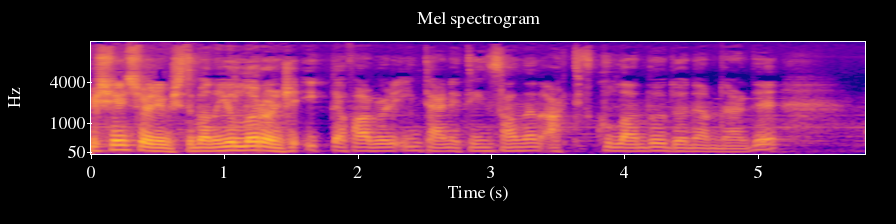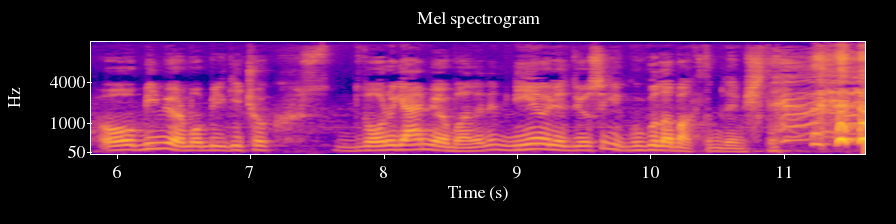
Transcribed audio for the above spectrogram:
bir şey söylemişti bana yıllar önce ilk defa böyle interneti insanların aktif kullandığı dönemlerde. O bilmiyorum o bilgi çok doğru gelmiyor bana dedim. Niye öyle diyorsun ki Google'a baktım demişti.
